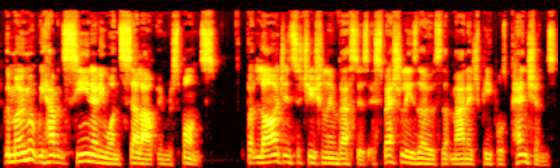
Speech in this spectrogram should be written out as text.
At the moment we haven't seen anyone sell out in response but large institutional investors, especially those that manage people's pensions,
